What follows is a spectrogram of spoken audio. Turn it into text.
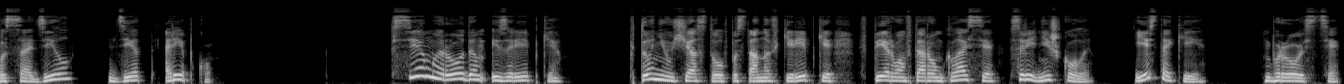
Посадил дед репку. Все мы родом из репки. Кто не участвовал в постановке репки в первом-втором классе средней школы? Есть такие? Бросьте.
